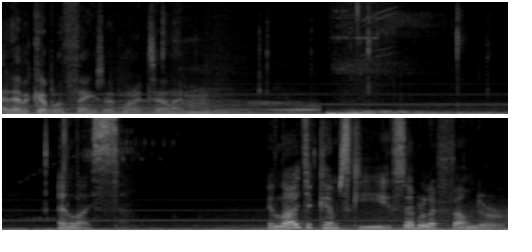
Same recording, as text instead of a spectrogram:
I'd have a couple of things I'd want to tell him. Analyze. Elijah Kemsky, Cyberlife founder.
